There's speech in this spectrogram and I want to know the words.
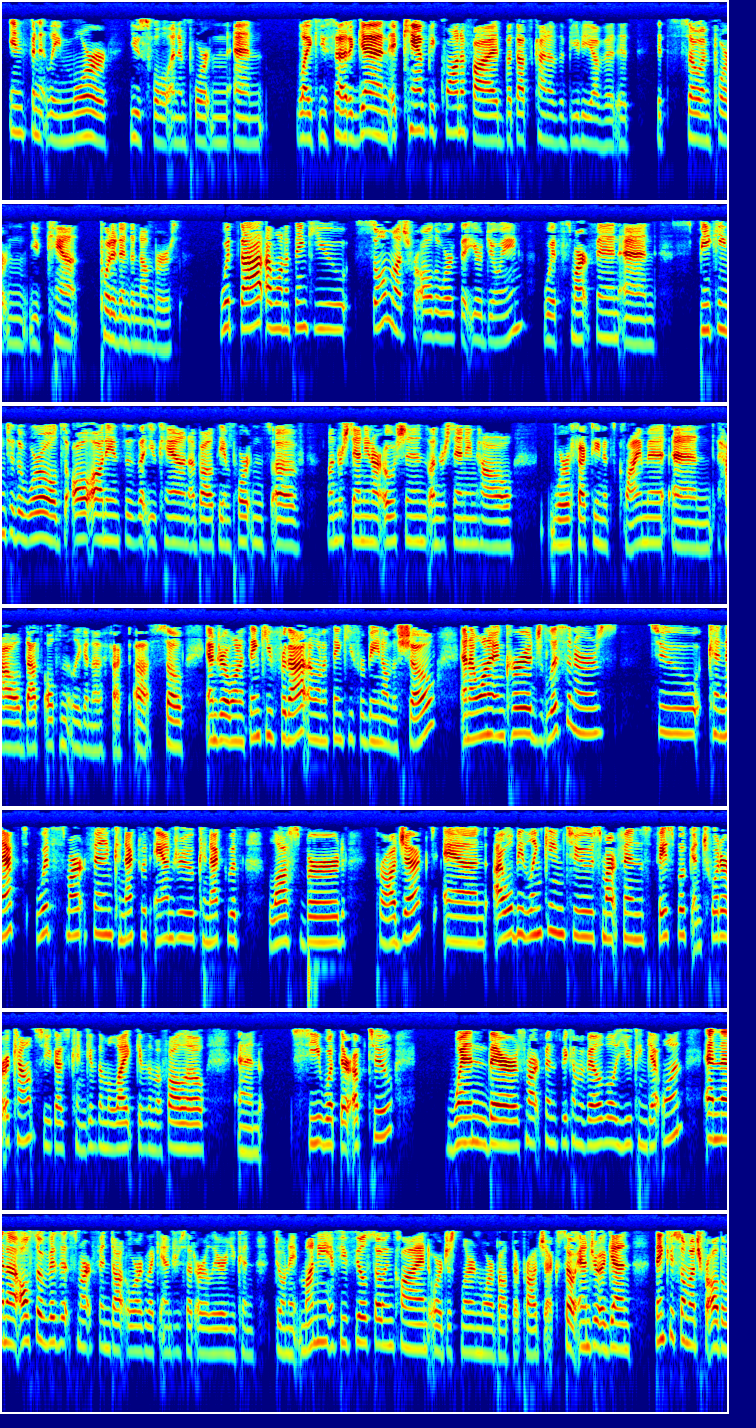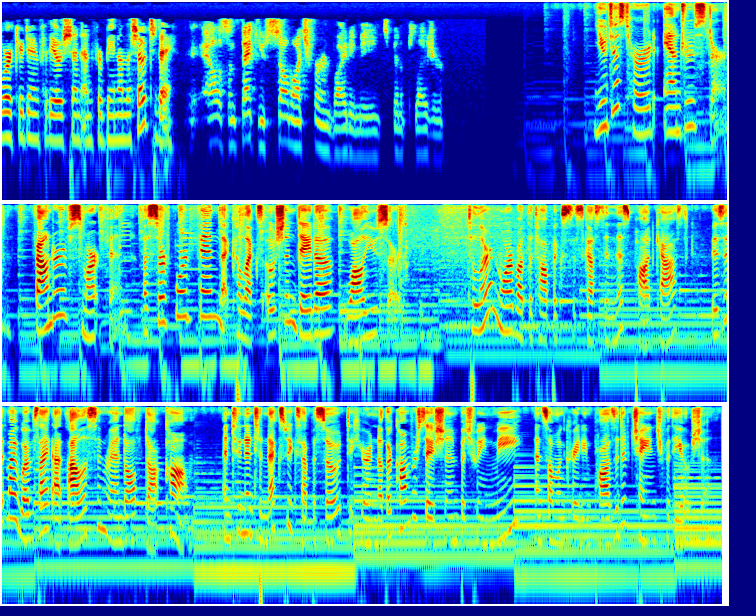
infinitely more useful and important. And like you said again it can't be quantified but that's kind of the beauty of it. It it's so important. You can't put it into numbers. With that i want to thank you so much for all the work that you're doing with smartfin and speaking to the world to all audiences that you can about the importance of understanding our oceans understanding how we're affecting its climate and how that's ultimately going to affect us. So, Andrew, I want to thank you for that. I want to thank you for being on the show. And I want to encourage listeners to connect with SmartFin, connect with Andrew, connect with Lost Bird Project. And I will be linking to SmartFin's Facebook and Twitter accounts so you guys can give them a like, give them a follow, and see what they're up to when their smartfins become available, you can get one. And then uh, also visit smartfin.org. Like Andrew said earlier, you can donate money if you feel so inclined or just learn more about their projects. So, Andrew, again, thank you so much for all the work you're doing for the ocean and for being on the show today. Allison, thank you so much for inviting me. It's been a pleasure. You just heard Andrew Stern, founder of SmartFin, a surfboard fin that collects ocean data while you surf. To learn more about the topics discussed in this podcast, visit my website at AllisonRandolph.com and tune into next week's episode to hear another conversation between me and someone creating positive change for the ocean.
